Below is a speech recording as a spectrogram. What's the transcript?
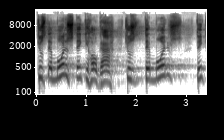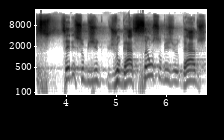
que os demônios têm que rogar, que os demônios têm que serem subjugados, são subjugados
